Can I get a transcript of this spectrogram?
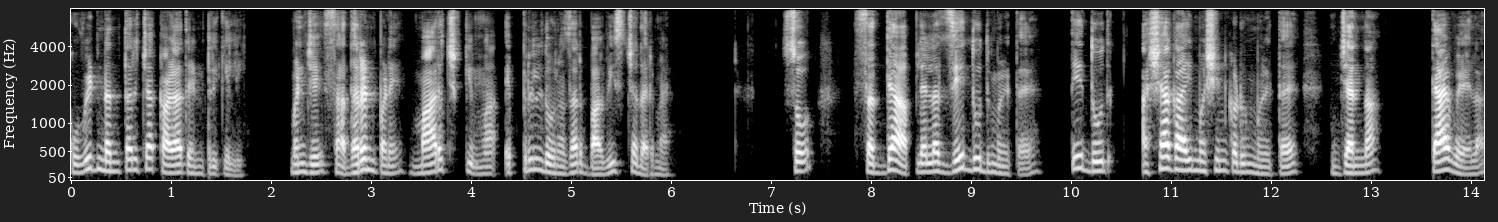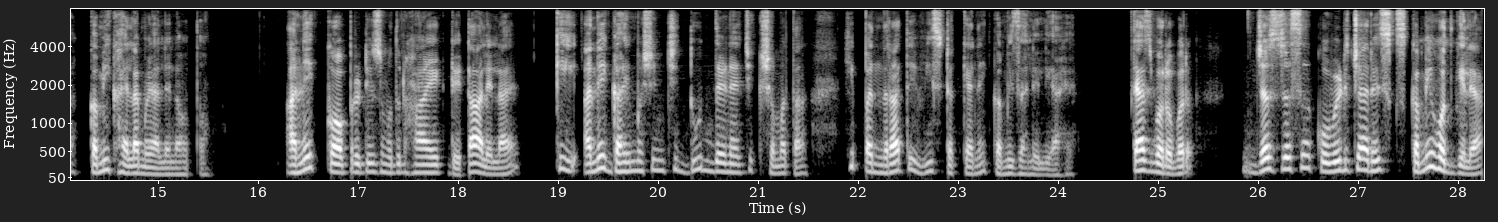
कोविडनंतरच्या काळात एंट्री केली. म्हणजे साधारणपणे मार्च किंवा एप्रिल दोन हजार बावीसच्या दरम्यान. सो सध्या आपल्याला जे दूध मिळतंय ते दूध अशा गाई म्हशींकडून मिळतंय ज्यांना त्यावेळेला कमी खायला मिळालेलं होतं. अनेक कॉपरेटिव्समधून हा एक डेटा आलेला आहे. की अनेक गाई म्हशींची दूध देण्याची क्षमता ही पंधरा ते वीस टक्क्याने कमी झालेली आहे. त्याचबरोबर जसजसं कोविडच्या रिस्क कमी होत गेल्या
